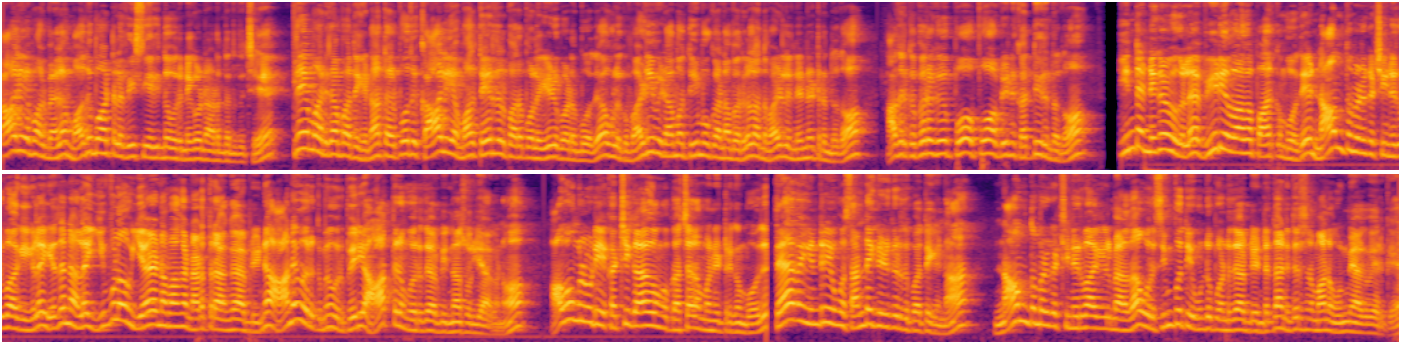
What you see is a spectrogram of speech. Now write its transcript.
காளியம்மாள் மேல மது பாட்டில வீசி எறிந்த ஒரு நிகழ்வு நடந்திருந்துச்சு. இதே மாதிரி தான் பாத்தீங்கன்னா தற்போது காளியம்மாள் தேர்தல் பரப்புல ஈடுபடும் போது அவங்களுக்கு வழி விடாம திமுக நபர்கள் அந்த வழியில் நின்றுட்டு இருந்ததும் அதற்கு பிறகு போ போ அப்படின்னு கத்தி இருந்ததும் இந்த நிகழ்வுகளை வீடியோவாக பார்க்கும்போதே நாம் தமிழர் கட்சி நிர்வாகிகளை எதனால இவ்வளவு ஏளனமாக நடத்துறாங்க அப்படின்னு அனைவருக்குமே ஒரு பெரிய ஆத்திரம் வருது அப்படின்னு தான் சொல்லி ஆகணும். அவங்களுடைய கட்சிக்காக அவங்க பிரச்சாரம் பண்ணிட்டு இருக்கும்போது தேவையின்றி இவங்க சண்டைக்கு இழுக்கிறது பார்த்தீங்கன்னா நாம் தமிழ் கட்சி நிர்வாகிகள் மேலே தான் ஒரு சிம்பத்தி உண்டு பண்ணுது அப்படின்றது தான் நிதர்சனமான உண்மையாகவே இருக்கு.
